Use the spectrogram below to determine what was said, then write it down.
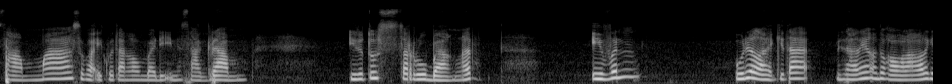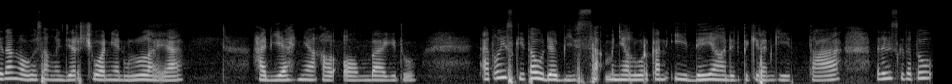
sama suka ikutan lomba di Instagram. Itu tuh seru banget. Even udahlah kita misalnya untuk awal-awal kita nggak usah ngejar cuannya dulu lah ya. Hadiahnya kalau lomba gitu at least kita udah bisa menyalurkan ide yang ada di pikiran kita. At least kita tuh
